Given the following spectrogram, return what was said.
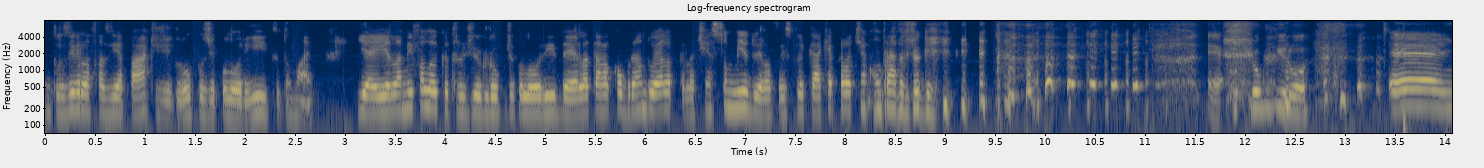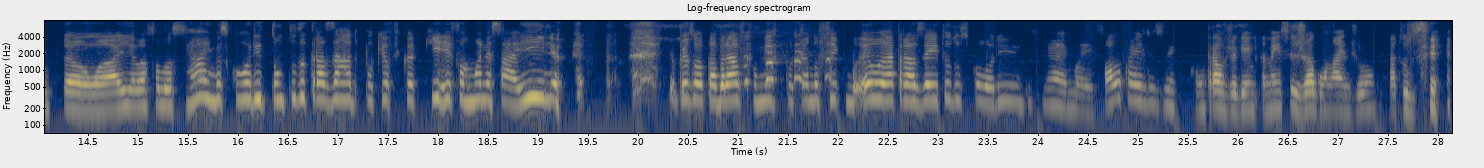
inclusive, ela fazia parte de grupos de colorir e tudo mais. E aí ela me falou que outro dia o grupo de colorir dela estava cobrando ela, porque ela tinha sumido, e ela foi explicar que é porque ela tinha comprado videogame. é, o jogo virou. É, então, aí ela falou assim, ai, meus coloridos estão tudo atrasados, porque eu fico aqui reformando essa ilha. E o pessoal tá bravo comigo porque eu não fico. Eu atrasei todos os coloridos. Ai, mãe, fala pra eles comprar um videogame também, vocês jogam online junto, tá tudo certo.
